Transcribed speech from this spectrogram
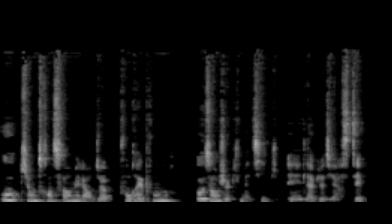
ou qui ont transformé leur job pour répondre aux enjeux climatiques et de la biodiversité.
